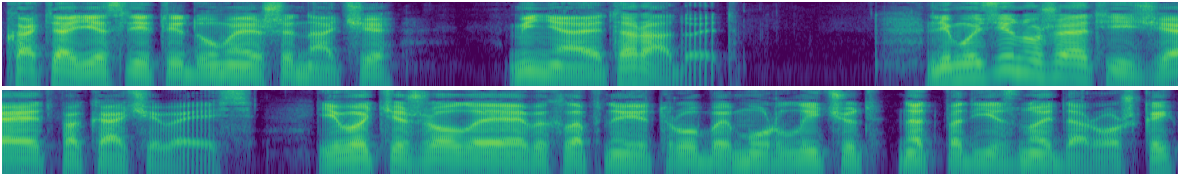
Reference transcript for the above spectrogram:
Хотя, если ты думаешь иначе, меня это радует». Лимузин уже отъезжает, покачиваясь. Его тяжелые выхлопные трубы мурлычут над подъездной дорожкой.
